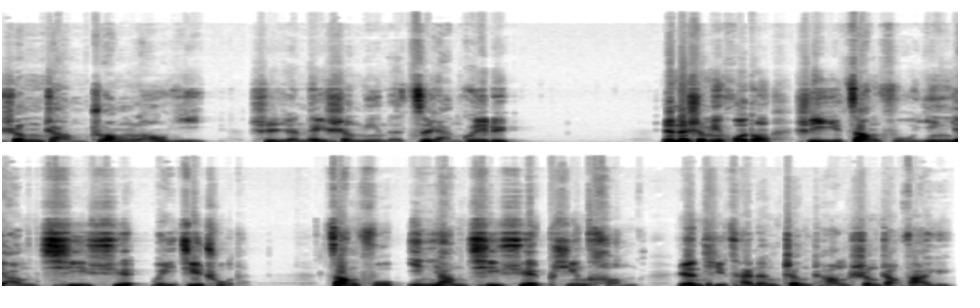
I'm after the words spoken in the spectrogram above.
生长壮老已是人类生命的自然规律。人的生命活动是以脏腑阴阳气血为基础的，脏腑阴阳气血平衡，人体才能正常生长发育。《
